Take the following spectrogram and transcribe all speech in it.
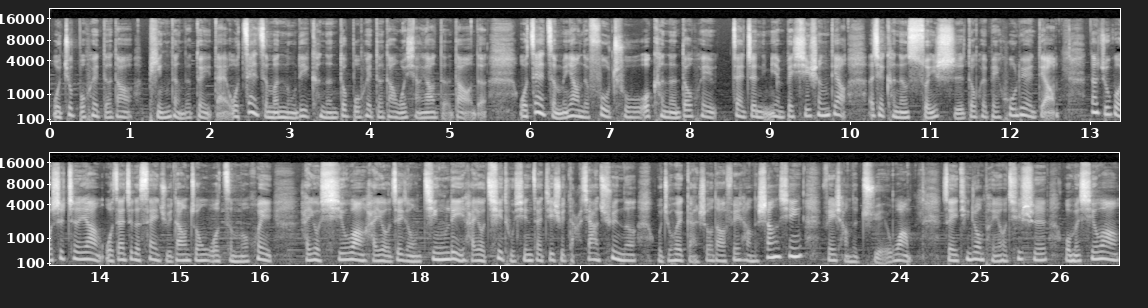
我就不会得到平等的对待。我再怎么努力，可能都不会得到我想要得到的。我再怎么样的付出，我可能都会。在这里面被牺牲掉，而且可能随时都会被忽略掉。那如果是这样，我在这个赛局当中，我怎么会还有希望，还有这种精力，还有企图心再继续打下去呢？我就会感受到非常的伤心，非常的绝望。所以，听众朋友，其实我们希望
